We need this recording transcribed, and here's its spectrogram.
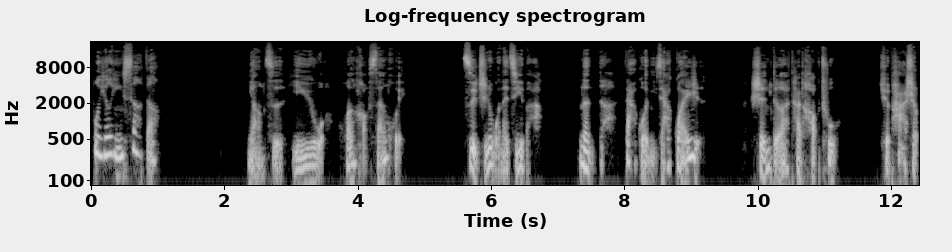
不由淫笑道：“娘子已与我欢好三回，自知我那鸡巴嫩的大过你家官人，深得他的好处，却怕什么？”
